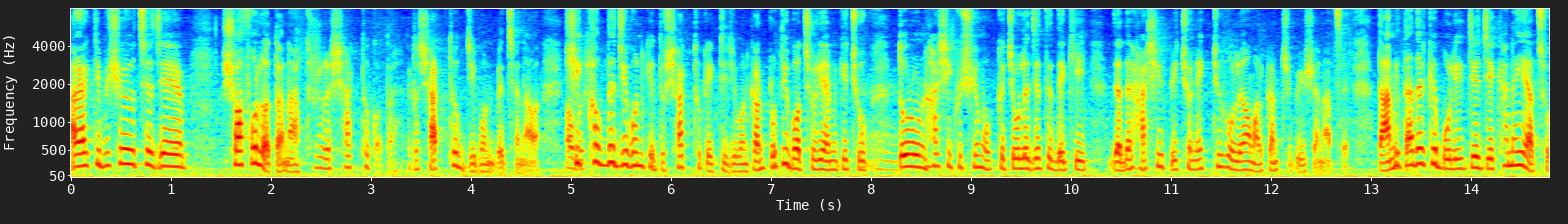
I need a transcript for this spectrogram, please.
আর একটি বিষয় হচ্ছে যে সফলতা না আসলে সার্থকতা একটা সার্থক জীবন বেছে নেওয়া। শিক্ষকদের জীবন কিন্তু সার্থক একটি জীবন কারণ প্রতি বছরই আমি কিছু তরুণ হাসি খুশি মুখকে চলে যেতে দেখি যাদের হাসির পিছনে একটু হলেও আমার কন্ট্রিবিউশন আছে। তা আমি তাদেরকে বলি যে যেখানেই আছো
